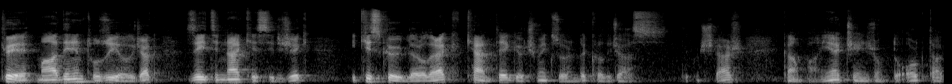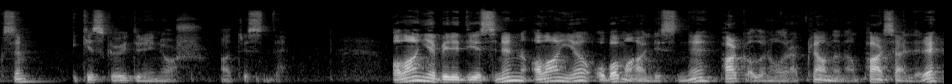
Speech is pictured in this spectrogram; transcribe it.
Köye madenin tozu yağacak, zeytinler kesilecek, İkizköylüler olarak kente göçmek zorunda kalacağız demişler. Kampanya Change.org Taksim İkizköy direniyor adresinde. Alanya Belediyesi'nin Alanya Oba Mahallesi'ne park alanı olarak planlanan parsellere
